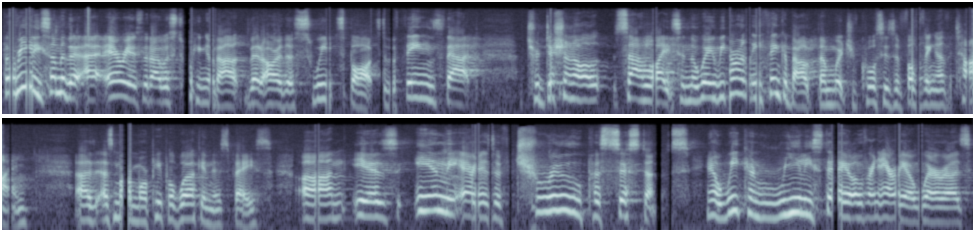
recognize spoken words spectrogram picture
But really, some of the uh, areas that I was talking about that are the sweet spots, the things that traditional satellites in the way we currently think about them, which of course is evolving over time, uh, as more and more people work in this space, um, is in the areas of true persistence. You know, we can really stay over an area, whereas,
